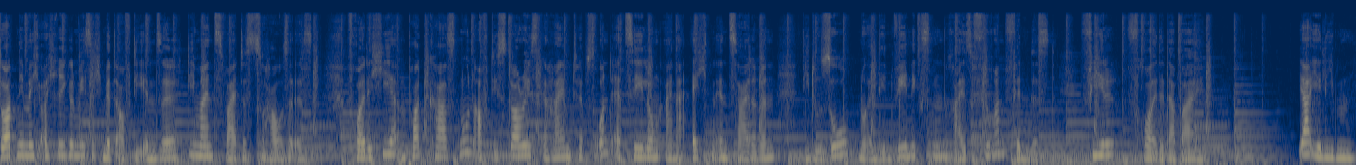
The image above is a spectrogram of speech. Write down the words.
Dort nehme ich euch regelmäßig mit auf die Insel, die mein zweites Zuhause ist. Freue dich hier im Podcast nun auf die Stories, Geheimtipps und Erzählungen einer echten Insiderin, die du so nur in den wenigsten Reiseführern findest. Viel Freude dabei. Ja, ihr Lieben,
